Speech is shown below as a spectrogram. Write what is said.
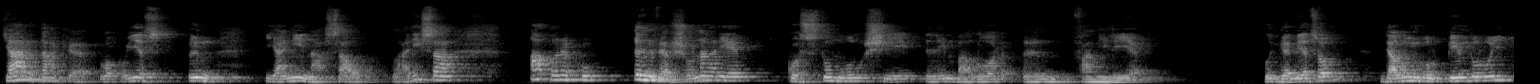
chiar dacă locuiesc în Ianina sau Larisa, apără cu înverșunare costumul și limba lor în familie. Lângă Mețov, de-a lungul Pindului,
